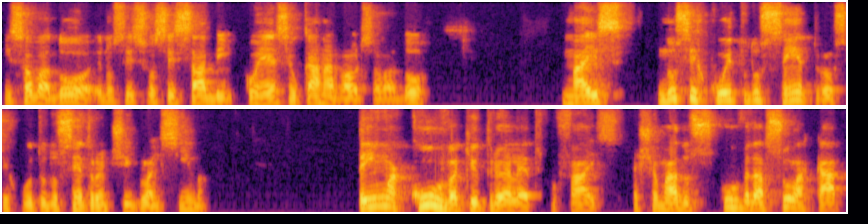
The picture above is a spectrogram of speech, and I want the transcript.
em Salvador, eu não sei se vocês sabem, conhecem o Carnaval de Salvador, mas no circuito do centro, o circuito do centro antigo lá em cima, tem uma curva que o trio elétrico faz, é chamado curva da Sulacap,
